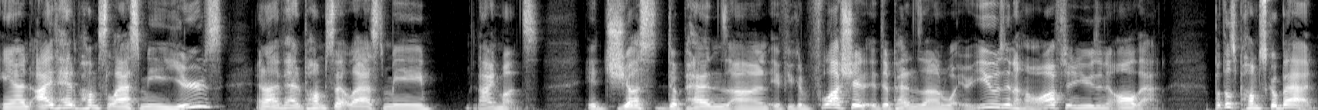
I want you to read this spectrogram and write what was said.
And I've had pumps last me years and I've had pumps that last me nine months. It just depends on if you can flush it, it depends on what you're using, how often you're using it, all that. But those pumps go bad.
